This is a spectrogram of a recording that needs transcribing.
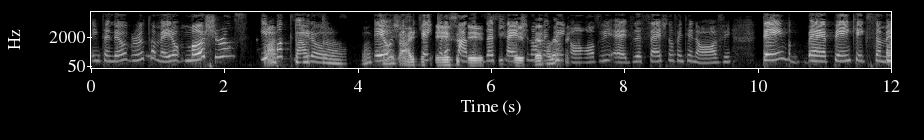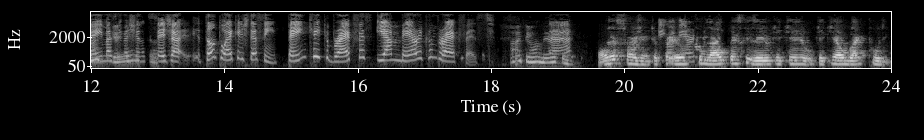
entendeu? Grilled tomato, mushrooms e potato. Eu já fiquei interessada. R$17,99. É, R$17,99. Tem é, pancakes também, mas eu imagino que seja. Tanto é que eles têm assim: pancake breakfast e American breakfast. Ai, tem um American. É. Olha só, gente, eu, eu, fui lá e pesquisei o que, que, o que, que é o black pudding.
